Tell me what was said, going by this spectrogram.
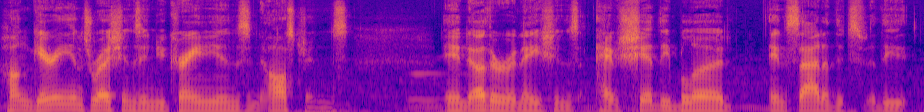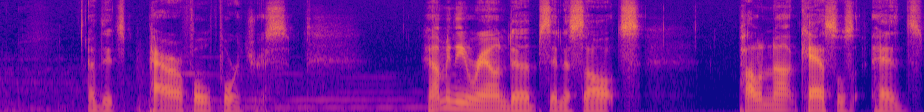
Hungarians, Russians, and Ukrainians and Austrians and other nations have shed the blood inside of its the of its powerful fortress. How many roundups and assaults Polyark Castles has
